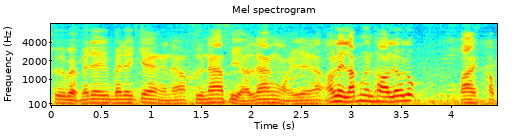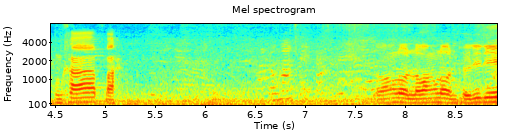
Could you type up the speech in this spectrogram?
คือแบบไม่ได้ไม่ได้แกล้งอะนะคือหน้าเสียร่างหงอยเลยนะออมเล็ตรับเงินทอนเร็วลูกไปขอบคุณครับไปลงมาใส่ตาระวังหล่นระวังหล่นถือดี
